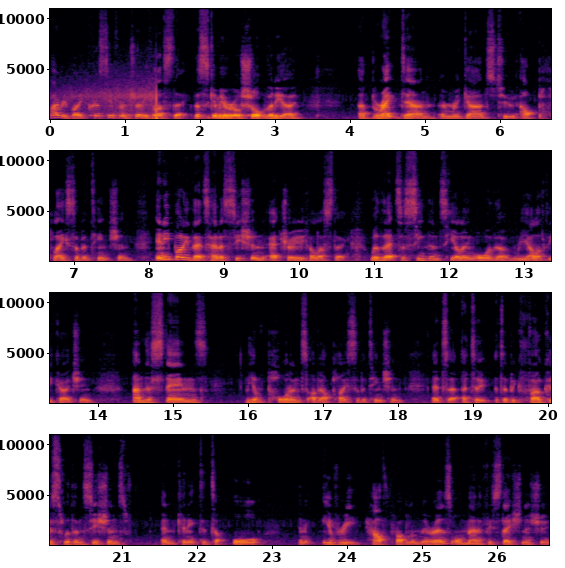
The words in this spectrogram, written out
Hi everybody, Chris here from Truly Holistic. This is going to be a real short video, a breakdown in regards to our place of attention. Anybody that's had a session at Truly Holistic, whether that's Ascendance Healing or the reality coaching, understands the importance of our place of attention. It's a, it's a, it's a big focus within sessions and connected to all and every health problem there is or manifestation issue.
